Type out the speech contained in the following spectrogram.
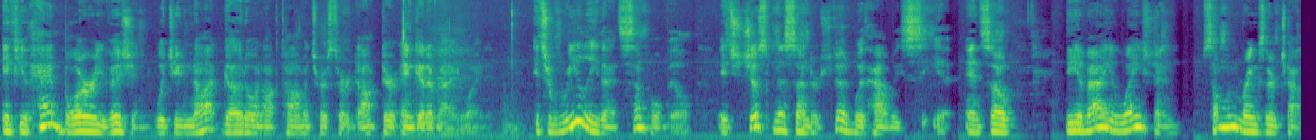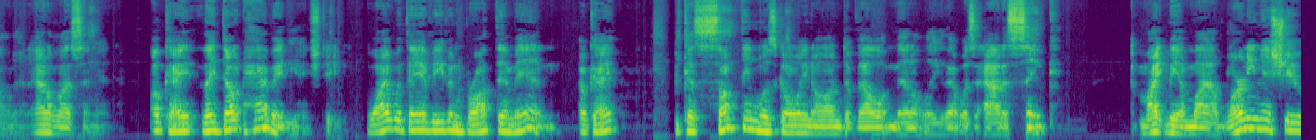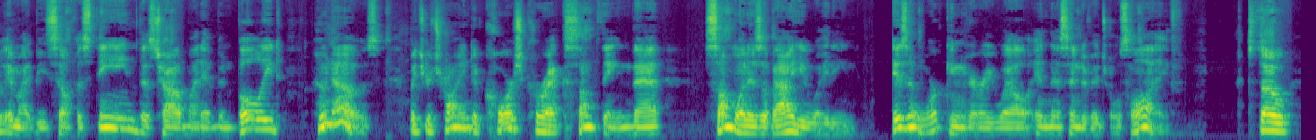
if you had blurry vision, would you not go to an optometrist or a doctor and get evaluated? It's really that simple, Bill. It's just misunderstood with how we see it. And so the evaluation, someone brings their child in, adolescent in Okay, they don't have ADHD. Why would they have even brought them in? Okay, because something was going on developmentally that was out of sync. It might be a mild learning issue, it might be self esteem, this child might have been bullied, who knows? But you're trying to course correct something that someone is evaluating isn't working very well in this individual's life. So,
